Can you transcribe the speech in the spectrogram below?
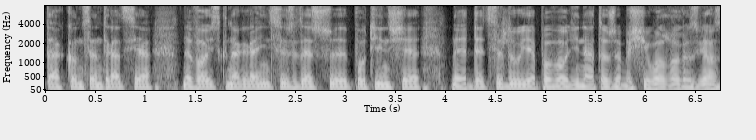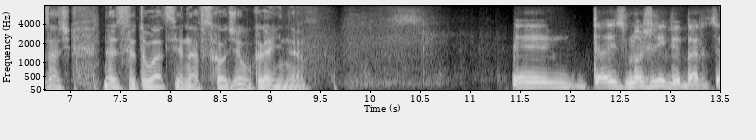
ta koncentracja wojsk na granicy, że też Putin się decyduje powoli na to, żeby siłowo rozwiązać sytuację na wschodzie Ukrainy. To jest możliwy bardzo,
